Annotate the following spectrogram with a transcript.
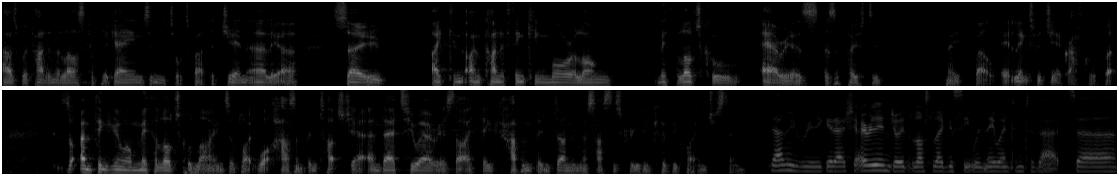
as we've had in the last couple of games, and you talked about the Jinn earlier. So I can I'm kind of thinking more along mythological areas as opposed to maybe well, it links with geographical, but I'm thinking along mythological lines of like what hasn't been touched yet, and they're two areas that I think haven't been done in Assassin's Creed and could be quite interesting. That'd be really good, actually. I really enjoyed The Lost Legacy when they went into that uh,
